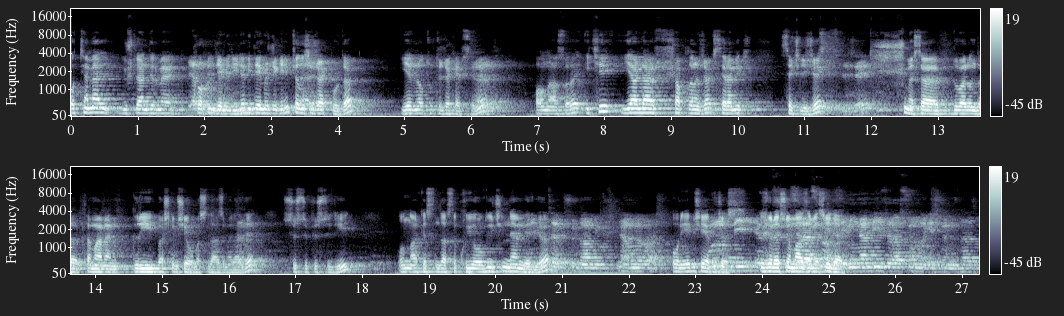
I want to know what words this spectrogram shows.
o temel güçlendirme profil demiriyle bir demirci gelip çalışacak burada. Yerine oturtacak hepsini. Evet. Ondan sonra iki yerler şaplanacak, seramik seçilecek. Şu mesela duvarında tamamen gri başka bir şey olması lazım herhalde. Süslü püslü değil. Onun arkasında aslında kuyu olduğu için nem veriyor. Tabii şuradan bir planlama var. Oraya bir şey yapacağız. Bunun bir, evet, İzolasyon malzemesiyle. Zeminden bir izolasyonla geçmemiz lazım.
